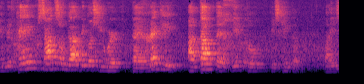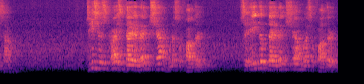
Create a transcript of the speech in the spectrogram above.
You became sons of God because you were directly adopted into His kingdom by His Son. Jesus Christ, direct siya mula sa Father. Si Adam direct siya mula sa Father.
